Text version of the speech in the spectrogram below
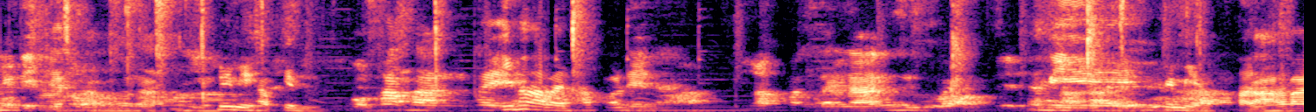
ยูนิตเจ็ดสามเท่านั้นไม่มีครับเกียร์หนึ่งบวกห้าพันให้ยี่ห้าแวนครับประเด็นดังนั้นถ้ามีไม่มีครับผ่านสามครับใบ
